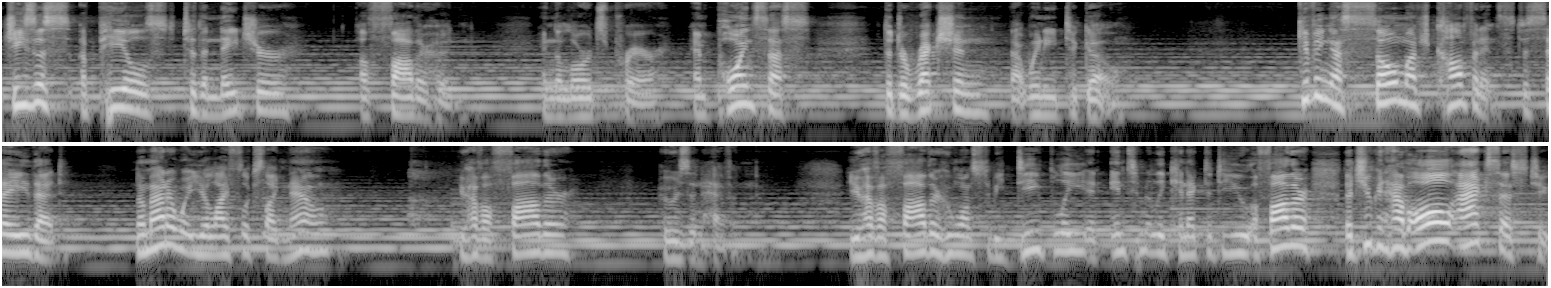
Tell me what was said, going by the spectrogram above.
Jesus appeals to the nature of fatherhood in the Lord's Prayer and points us the direction that we need to go, giving us so much confidence to say that no matter what your life looks like now, you have a father who is in heaven. You have a Father who wants to be deeply and intimately connected to you, a Father that you can have all access to.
